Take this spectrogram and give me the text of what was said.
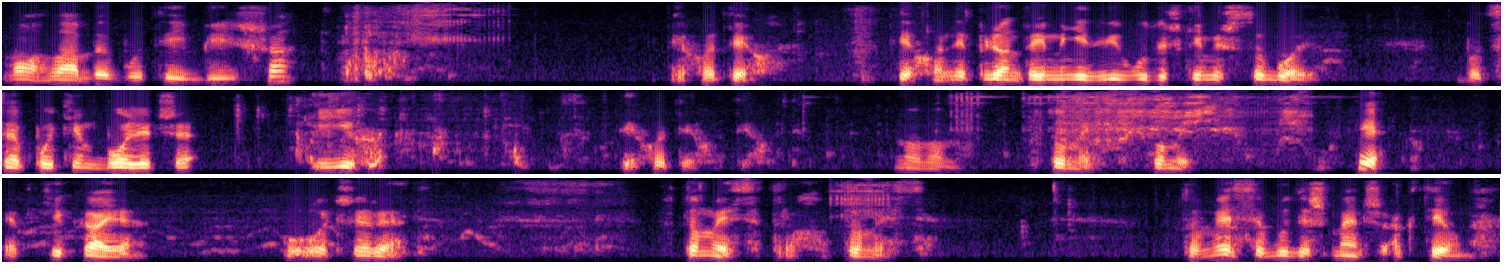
Могла би бути і більша. Тихо, тихо. Тихо, не пльонтай мені дві вудочки між собою. Бо це потім боляче їх. Тихо, тихо, тихо. Ну, ну, ну. Втомись, втомись. Ух ти, як втікає у очерет. Втомися трохи, втомися. Втомися, будеш менш активна.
